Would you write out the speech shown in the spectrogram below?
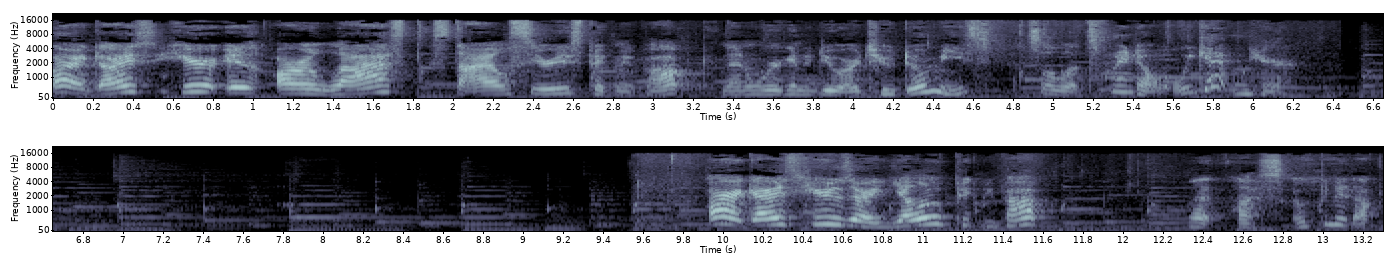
All right, guys, here is our last style series Pikmi Pop. And then we're going to do our two Doughmis. So let's find out what we get in here. All right, guys, here's our yellow Pikmi Pop. Let us open it up.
